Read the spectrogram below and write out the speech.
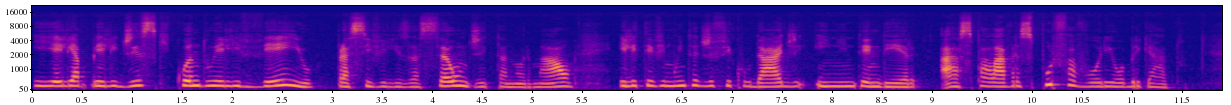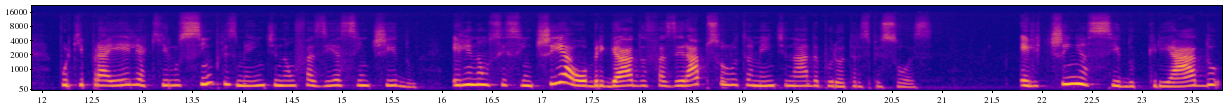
e ele, ele diz que quando ele veio para a civilização dita normal, ele teve muita dificuldade em entender as palavras por favor e obrigado. Porque para ele aquilo simplesmente não fazia sentido ele não se sentia obrigado a fazer absolutamente nada por outras pessoas. Ele tinha sido criado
